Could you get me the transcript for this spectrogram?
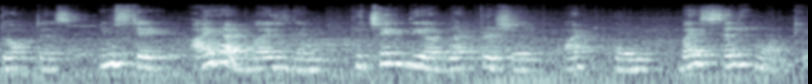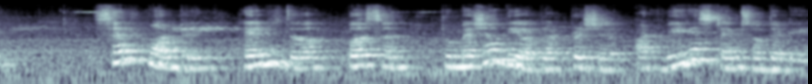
doctors. Instead, I advise them to check their blood pressure at home by self-monitoring. Self-monitoring helps the person to measure their blood pressure at various times of the day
